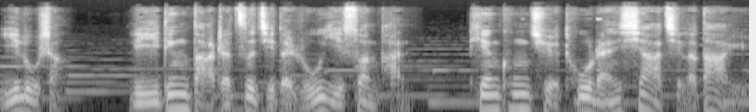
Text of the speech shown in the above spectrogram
一路上，李丁打着自己的如意算盘，天空却突然下起了大雨，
